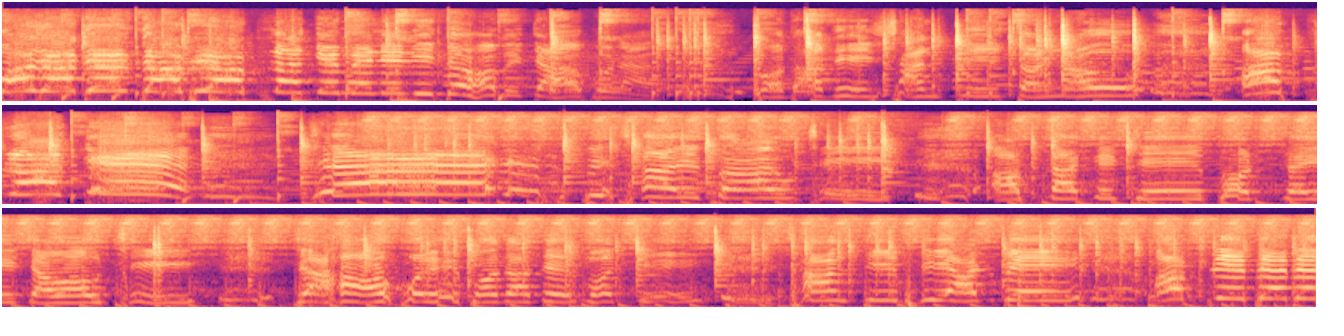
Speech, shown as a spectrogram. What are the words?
পদাদের দাবি আপনাকে মেনে নিতে হবে, যাব না। পদাদের শান্তির জন্য আপনাকে করা উচিত। আপনাকে যে পর্যায়ে যাওয়া উচিত। যাহা করে পদাদের মধ্যে শান্তি ফিরে আসবে, আপনি ভেবে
